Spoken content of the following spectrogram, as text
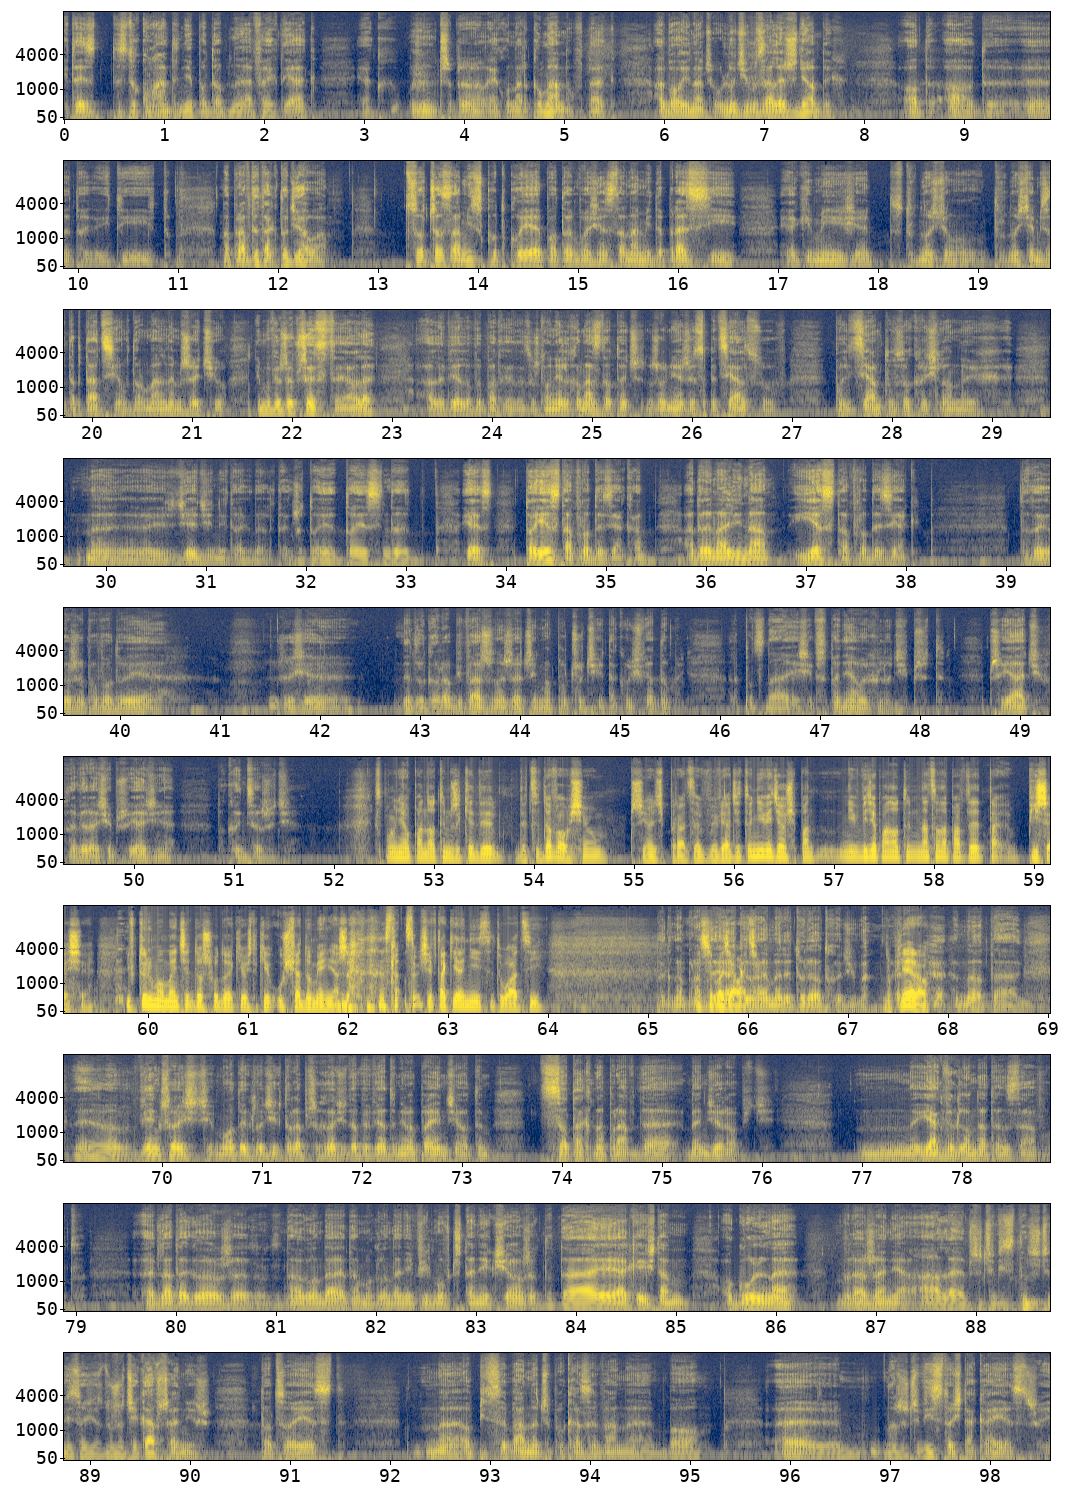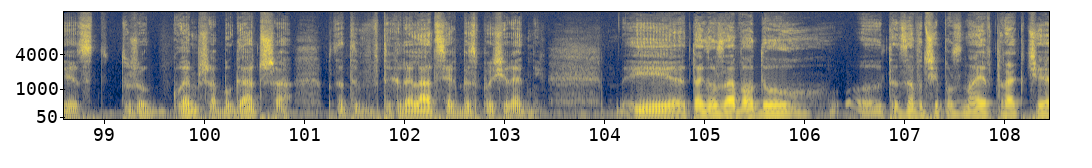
I to jest, to jest dokładnie podobny efekt jak, jak, przepraszam, jak u narkomanów, tak? Albo inaczej, u ludzi uzależnionych od, od e, tak, i, i naprawdę tak to działa. Co czasami skutkuje potem właśnie stanami depresji, jakimiś trudnością, trudnościami z adaptacją w normalnym życiu. Nie mówię, że wszyscy, ale, ale w wielu wypadkach, zresztą nie tylko nas dotyczy, żołnierzy, specjalców, policjantów z określonych e, dziedzin i tak dalej. Także to, to jest, jest, to jest afrodyzjak. Ad- Adrenalina jest afrodyzjakiem. Dlatego, że powoduje, że się nie tylko robi ważne rzeczy i ma poczucie i taką świadomość, ale poznaje się wspaniałych ludzi przy tym. Przyjaciół, zawiera się przyjaźnie do końca życia. Wspomniał pan o tym, że kiedy decydował się przyjąć pracę w wywiadzie, to nie wiedział się pan, nie wiedział pan o tym, na co naprawdę ta, pisze się. I w którym momencie doszło do jakiegoś takiego uświadomienia, że znalazłem się w takiej, a nie innej Tak naprawdę trzeba jak działać. na emeryturę odchodziłem. Dopiero. No tak. No, Większość młodych ludzi, która przychodzi do wywiadu, nie ma pojęcia o tym, co tak naprawdę będzie robić. Mm, Jak wygląda ten zawód. E, Dlatego, że no, oglądanie, tam oglądanie filmów, czytanie książek, to daje jakieś tam ogólne wrażenia, ale rzeczywistość, rzeczywistość jest dużo ciekawsza niż to, co jest opisywane czy pokazywane, bo e, no, rzeczywistość taka jest, że jest dużo głębsza, bogatsza, poza tym w tych relacjach bezpośrednich. I tego zawodu, o, ten zawód się poznaje w trakcie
